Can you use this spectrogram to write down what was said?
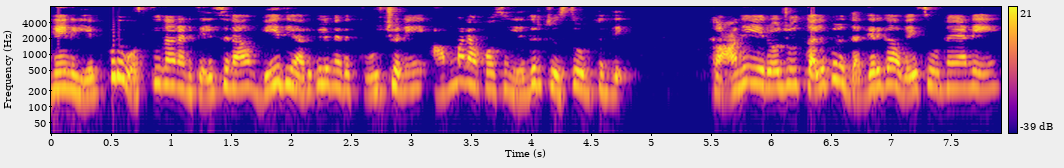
నేను ఎప్పుడు వస్తున్నానని తెలిసినా వీధి అరుగుల మీద కూర్చొని అమ్మ నా కోసం ఎదురు చూస్తూ ఉంటుంది. కానీ ఈరోజు తలుపులు దగ్గరగా వేసి ఉన్నాయని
